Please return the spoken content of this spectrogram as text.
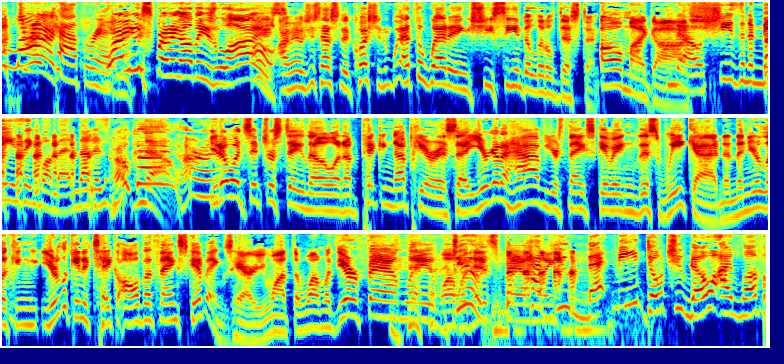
No, I love Catherine. Why are you spreading all these lies? Oh, I mean, I was just asking a question. At the wedding, she seemed a little distant. Oh my gosh. No, she's an amazing woman. That is okay, no. all right. You know what's interesting though, what I'm picking up here is that you're gonna have your Thanksgiving this weekend, and then you're looking you're looking to take all the Thanksgivings here. You want the one with your family, one Dude, with his family. have you met me? Don't you know I love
